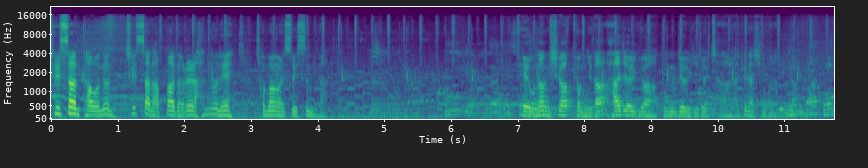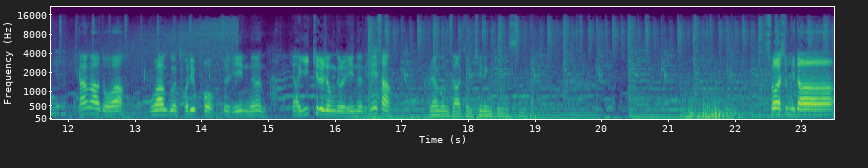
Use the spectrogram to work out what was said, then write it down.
칠산타워는 칠산 앞바다를 한눈에 전망할 수 있습니다. 배운항 시합표입니다. 하절기와 동절기를 잘 확인하시기 바랍니다. 땅하도와 무안군 도리포를 잇는 약 2km 정도를 잇는 해상 그량공사가 지금 진행 중에 있습니다. 수고하십니다.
